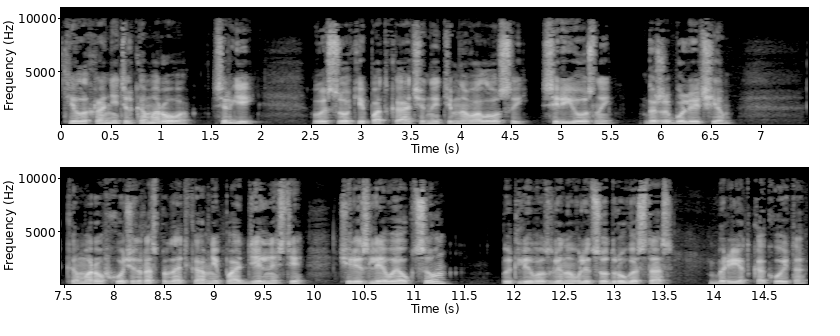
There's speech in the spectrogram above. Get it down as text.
Телохранитель Комарова, Сергей. Высокий, подкачанный, темноволосый, серьезный, даже более чем. Комаров хочет распродать камни по отдельности через левый аукцион? Пытливо взглянув в лицо друга Стас. Бред какой-то.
